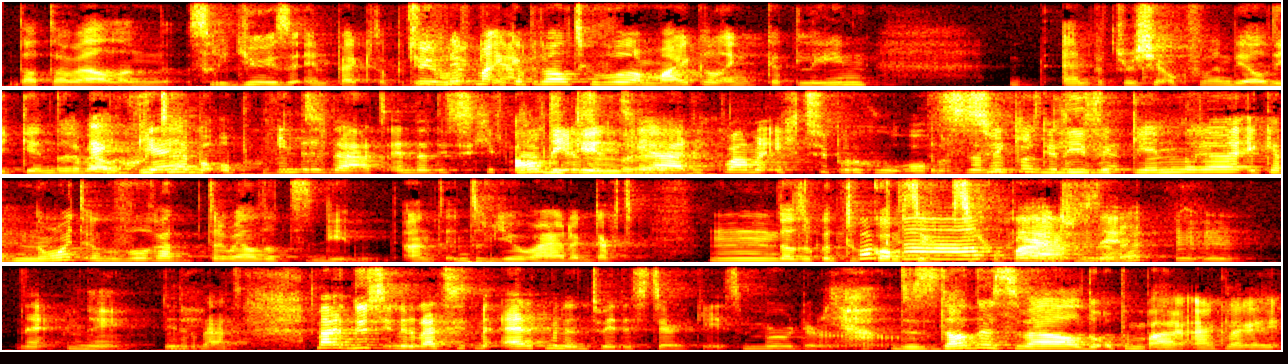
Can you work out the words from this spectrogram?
dat dat wel een serieuze impact op het leven Tuurlijk, heeft. Maar ja. ik heb wel het gevoel dat Michael en Kathleen en Patricia ook voor een deel die kinderen wel goed hebben opgevoed. Inderdaad, en dat is geeft Al die kinderen. Ja, die kwamen echt supergoed over. Super lieve kinderen. Ik heb nooit een gevoel gehad, terwijl dat die aan het interview waren, dat ik dacht... "Hmm, dat is ook een toekomstige psychopaatje. Ja, nee. hè? Nee, Nee. inderdaad. Maar dus, inderdaad, zit me eigenlijk met een tweede staircase. Murder. Dus dat is wel de openbare aanklager.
